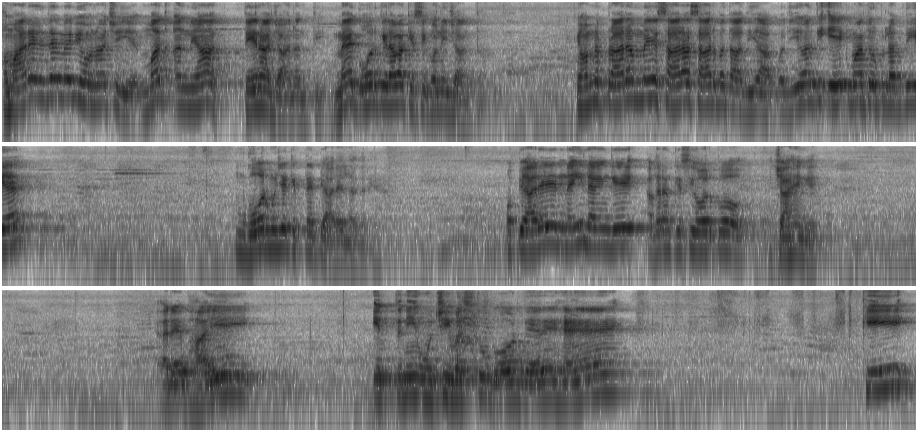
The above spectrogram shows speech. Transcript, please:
हमारे हृदय में भी होना चाहिए। मद अन्यात तेना जानंती मैं गौर के अलावा किसी को नहीं जानता। क्यों? हमने प्रारंभ में सारा सार बता दिया आपको। जीवन की एकमात्र उपलब्धि है, गौर मुझे कितने प्यारे लग रहे हैं। और प्यारे नहीं लगेंगे अगर हम किसी और को चाहेंगे। अरे भाई, इतनी ऊँची वस्तु गौर दे रहे हैं कि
